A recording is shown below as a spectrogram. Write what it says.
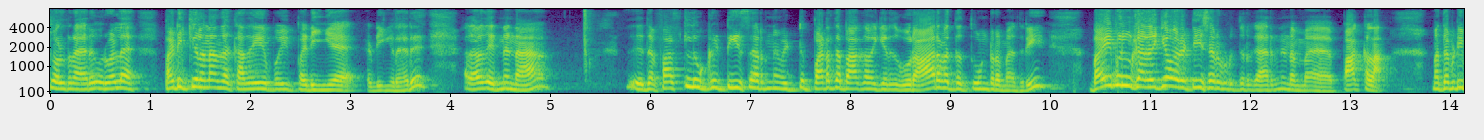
சொல்கிறாரு ஒருவேளை படிக்கலைன்னா அந்த கதையை போய் படிங்க அப்படிங்கிறாரு. அதாவது என்னென்னா இந்த ஃபஸ்ட் லுக்கு டீசர்னு விட்டு படத்தை பார்க்க வைக்கிறதுக்கு ஒரு ஆர்வத்தை தூண்டுற மாதிரி பைபிள் கதைக்கும் ஒரு டீசர் கொடுத்துருக்காருன்னு நம்ம பார்க்கலாம். மற்றபடி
